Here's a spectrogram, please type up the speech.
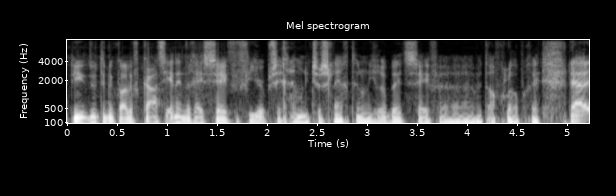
Die doet in de kwalificatie en in de race 7-4 op zich helemaal niet zo slecht. En nog niet geüpdate 7 eh, met de afgelopen race. Nou,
